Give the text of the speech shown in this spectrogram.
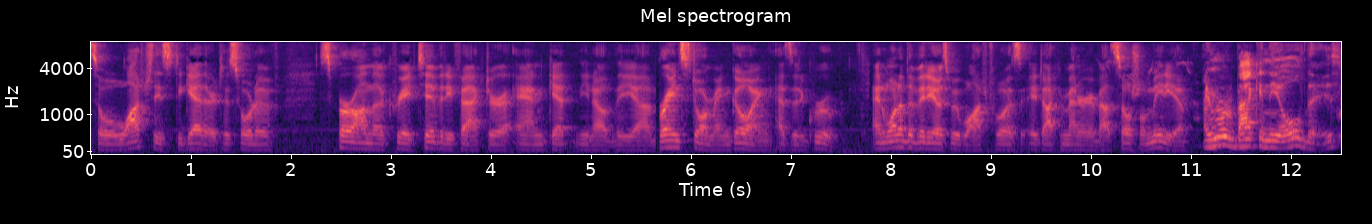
So we'll watch these together to sort of spur on the creativity factor and get you know the uh, brainstorming going as a group. And one of the videos we watched was a documentary about social media. I remember back in the old days,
